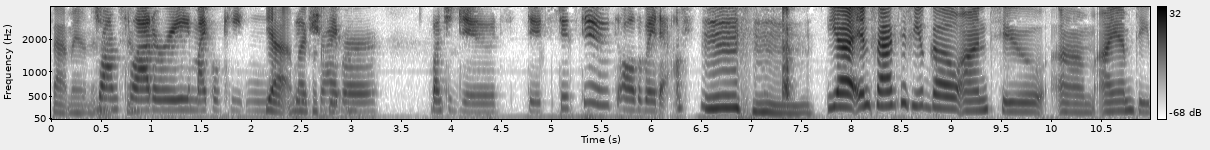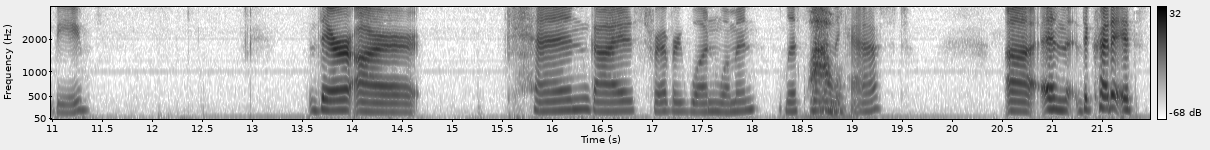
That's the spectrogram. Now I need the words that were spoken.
Batman. in John it, too. Slattery, Michael Keaton, Yeah, Liev Michael Keaton. Bunch of dudes, dudes, dudes, dudes, all the way down. hmm Yeah, in fact, if you go on to um, IMDb, there are 10 guys for every one woman listed in the cast. Uh, and the credit, it's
